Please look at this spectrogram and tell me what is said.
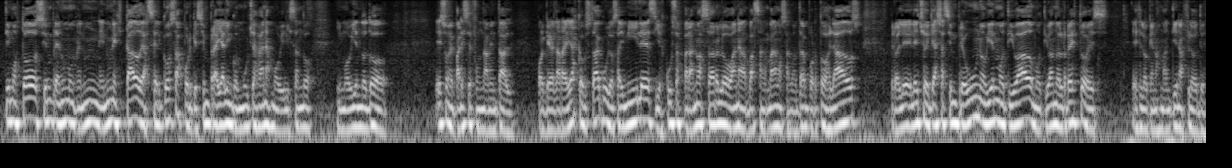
estemos todos siempre en un, en un, en un estado de hacer cosas porque siempre hay alguien con muchas ganas movilizando y moviendo todo. Eso me parece fundamental. Porque la realidad es que obstáculos hay miles y excusas para no hacerlo van a, vamos a encontrar por todos lados. Pero el, el hecho de que haya siempre uno bien motivado, motivando al resto, es, es lo que nos mantiene a flote.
